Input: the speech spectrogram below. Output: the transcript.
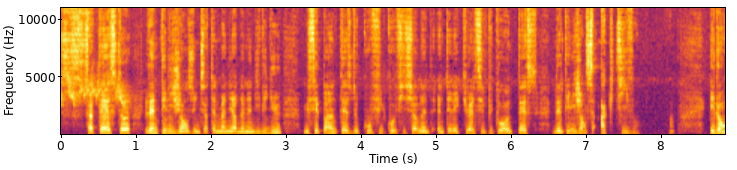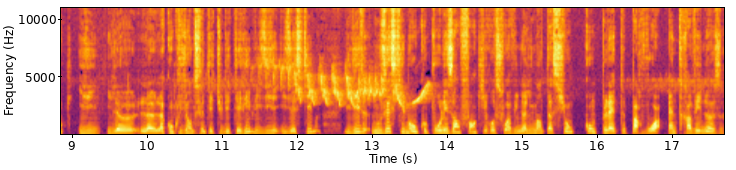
ça teste l'intelligence d'une certaine manière d'un individu, mais ce n'est pas un test de coefficient intellectuel, c'est plutôt un test d'intelligence active. Et donc, euh, la, conclusion de cette étude est terrible. Ils, estiment, ils disent, nous estimons que pour les enfants qui reçoivent une alimentation complète par voie intraveineuse,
